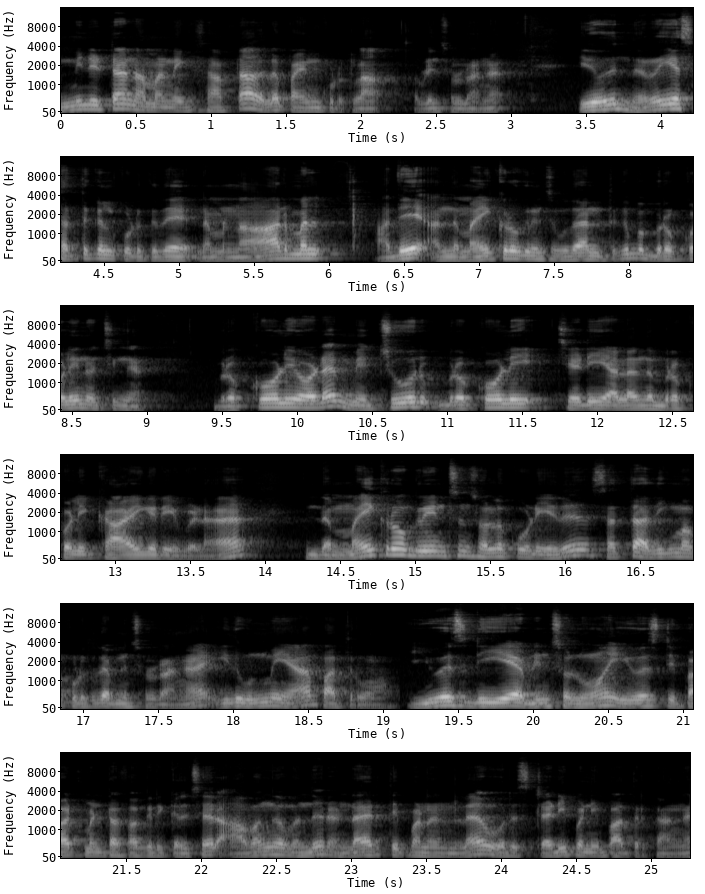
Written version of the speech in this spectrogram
இமீடியட்டாக நம்ம அன்றைக்கி சாப்பிட்டா அதில் பயன் கொடுக்கலாம் அப்படின்னு சொல்கிறாங்க இது வந்து நிறைய சத்துக்கள் கொடுக்குது. நம்ம நார்மல் அதே அந்த மைக்ரோ கிரீன்ஸ் உதாரணத்துக்கு இப்போ ப்ரொக்கோலின்னு வச்சுங்க. ப்ரொக்கோலியோட மெச்சூர் ப்ரொக்கோலி செடி அல்லது அந்த ப்ரொக்கோலி காய்கறி விட இந்த மைக்ரோ கிரீன்ஸ்னு சொல்லக்கூடியது சத்து அதிகமாக கொடுக்குது அப்படின்னு சொல்கிறாங்க இது உண்மையாக பார்த்துருவோம். யூஎஸ்டிஏ அப்படின்னு சொல்லுவோம். யூஎஸ் டிபார்ட்மெண்ட் ஆஃப் அக்ரிகல்ச்சர் அவங்க வந்து ரெண்டாயிரத்தி பன்னெண்டில் ஒரு ஸ்டடி பண்ணி பார்த்துருக்காங்க.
